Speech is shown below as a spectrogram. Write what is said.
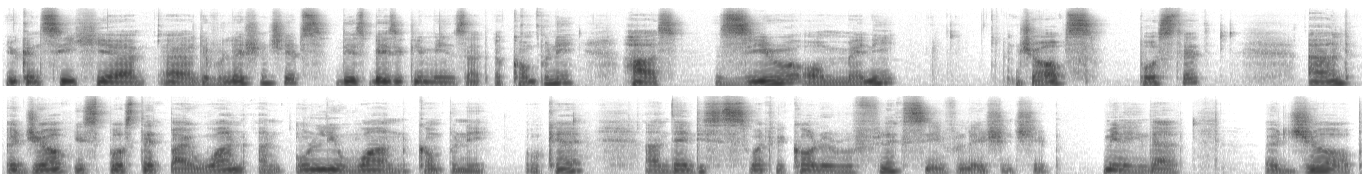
you can see here uh, the relationships. This basically means that a company has zero or many jobs posted and a job is posted by one and only one company okay? And then this is what we call a reflexive relationship meaning that a job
